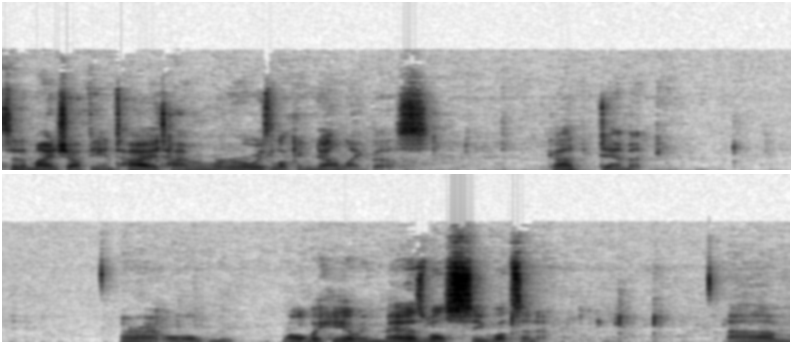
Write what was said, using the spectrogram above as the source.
to the mine shaft the entire time, and we're always looking down like this. God damn it! All right, well, while we're here, we may as well see what's in it. Um,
